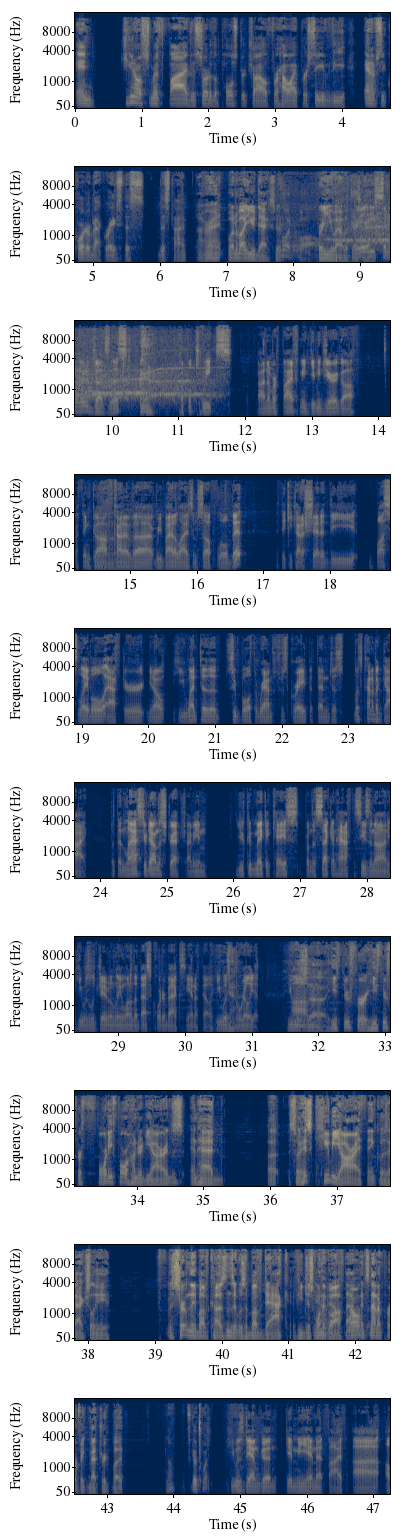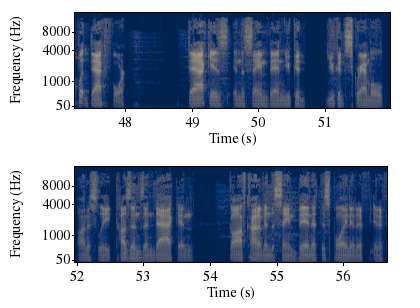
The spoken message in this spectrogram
and Geno Smith five is sort of the poster child for how I perceive the NFC quarterback race this this time. All right. What about you, Dex? Football. Where are you at with this? Pretty similar to Judd's list. couple tweaks. Uh, number five for me, give me Jared Goff. I think Goff kind of uh, revitalized himself a little bit. I think he kind of shedded the bus label after you know he went to the Super Bowl with the Rams, which was great, but then just was kind of a guy. But then last year down the stretch, I mean, you could make a case from the second half of the season on, he was legitimately one of the best quarterbacks in the NFL. He was brilliant. He was Um, uh, he threw for he threw for 4400 yards and had uh, so his QBR I think was actually was certainly above Cousins. It was above Dak. If you just want to go yeah. off that, No. it's not a perfect metric, but No, that's a good point. he was damn good. Give me him at five. Uh, I'll put Dak four. Dak is in the same bin. You could you could scramble honestly Cousins and Dak and Goff kind of in the same bin at this point. And if and if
